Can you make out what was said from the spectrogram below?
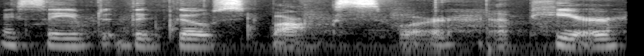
I saved the ghost box for up here.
